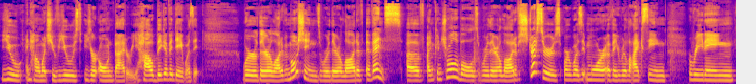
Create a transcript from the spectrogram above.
you and how much you've used your own battery. How big of a day was it? Were there a lot of emotions? Were there a lot of events of uncontrollables? Were there a lot of stressors? Or was it more of a relaxing reading,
